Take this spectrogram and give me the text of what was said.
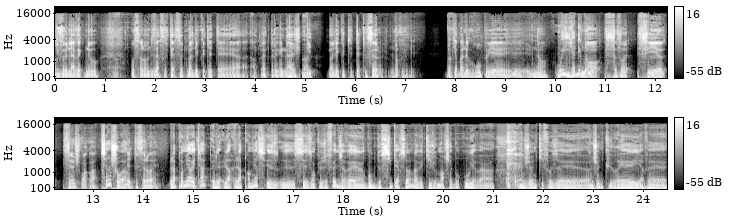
tu venais avec nous au salon des associations. Tu m'as dit que tu étais en plein pèlerinage Ouais. et dit que tu étais tout seul. Donc, euh, donc il n'y a pas de groupe, et, non? Oui, il y a des groupes. Non, c'est euh, c'est un choix, quoi, C'est un choix. d'être tout seul, ouais. La première étape, la, la première euh, saison que j'ai faite, j'avais un groupe de six personnes avec qui je marchais beaucoup. Il y avait un, un jeune qui faisait, un jeune curé, il y avait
